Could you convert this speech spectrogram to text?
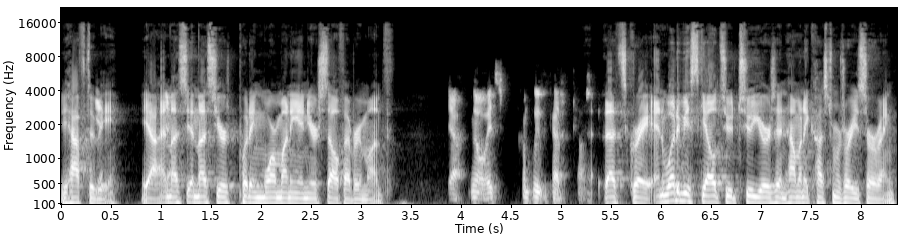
you have to yeah. be. Yeah, yeah, unless unless you're putting more money in yourself every month. Yeah, no, it's completely cash flow positive. That's great. And what have you scaled to two years in? How many customers are you serving?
